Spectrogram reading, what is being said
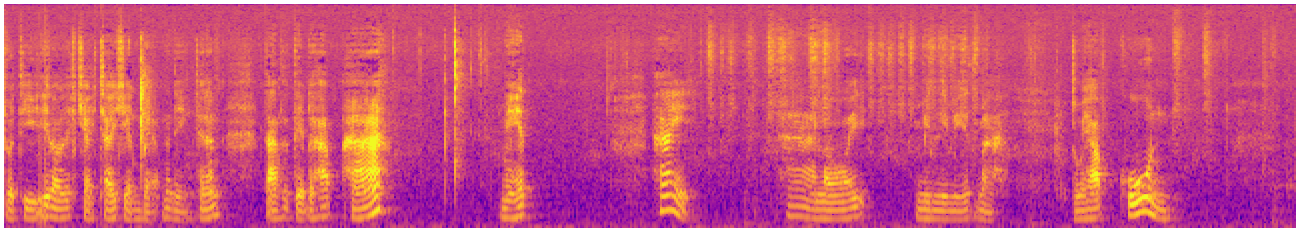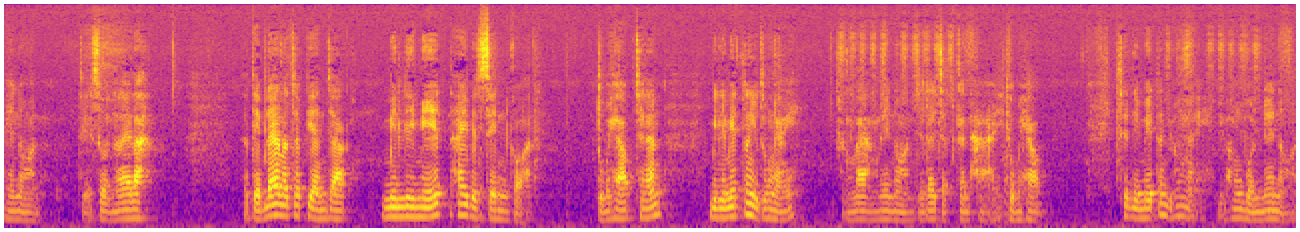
ตัวทีที่เราใช้ใช้เขียนแบบนั่นเองฉะนั้นตามสเต็ปเลยครับ หาเมตร ให้ห้าร้อยมิลลิเมตรมาถูกไหมครับ คูณแน่นอนเสียส่วนอะไรล่ะสเต็ปแรกเราจะเปลี่ยนจากมิลลิเมตรให้เป็นเซนก่อน ถูกไหมครับ ฉะนั้นมิลลิเมตรต้องอยู่ตรงไหน ข้างล่างแน่นอนจะได้จัดการหายถูกไหมครับ เซนติเมตรต้องอยู่ข้างไหน อยู่ข้างบนแน่นอน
